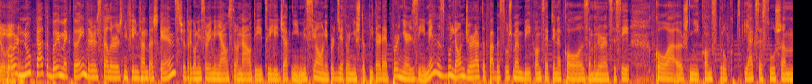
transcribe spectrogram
jo por vetëm. nuk ka të bëjë me këtë. Interstellar është një film fantashkencë që tregon historinë e një astronauti i cili gjatë një misioni për të gjetur një shtëpi të re për njerëzimin, zbulon gjëra të pabesueshme mbi konceptin e kohës dhe mënyrën se si koha është një konstrukt i aksesueshëm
